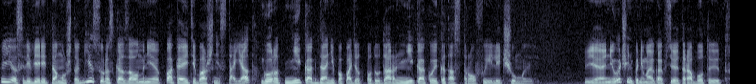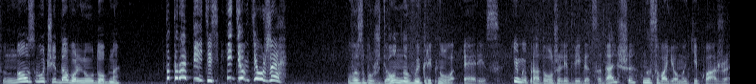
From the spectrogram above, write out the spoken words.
Если верить тому, что Гису рассказал мне, пока эти башни стоят, город никогда не попадет под удар никакой катастрофы или чумы. Я не очень понимаю, как все это работает, но звучит довольно удобно. Поторопитесь, идемте уже! Возбужденно выкрикнула Эрис, и мы продолжили двигаться дальше на своем экипаже.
